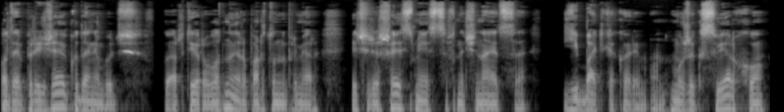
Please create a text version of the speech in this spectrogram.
Вот я приезжаю куда-нибудь в квартиру, вот на аэропорту, например, и через 6 месяцев начинается ебать какой ремонт. Мужик сверху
